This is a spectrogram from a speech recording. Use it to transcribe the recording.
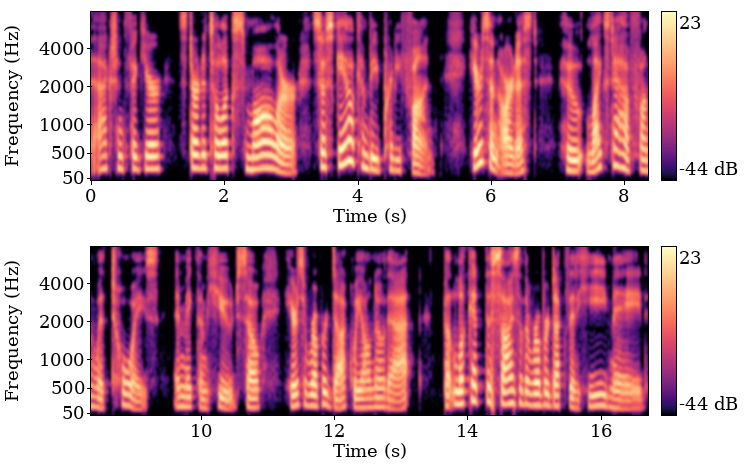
the action figure started to look smaller. So scale can be pretty fun. Here's an artist who likes to have fun with toys and make them huge. So here's a rubber duck, we all know that. But look at the size of the rubber duck that he made.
